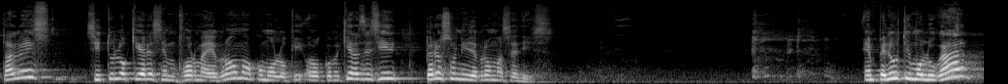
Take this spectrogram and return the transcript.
Tal vez si tú lo quieres en forma de broma o como, lo que, o como quieras decir, pero eso ni de broma se dice. En penúltimo lugar,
